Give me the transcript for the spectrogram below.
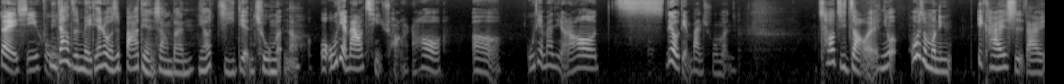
对西湖。你这样子每天如果是八点上班，你要几点出门呢、我五点半要起床，然后呃五点半起床，然后六点半出门。超级早哎、你为为什么你一开始在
